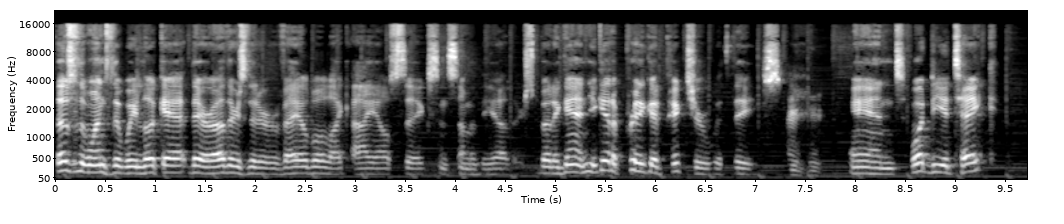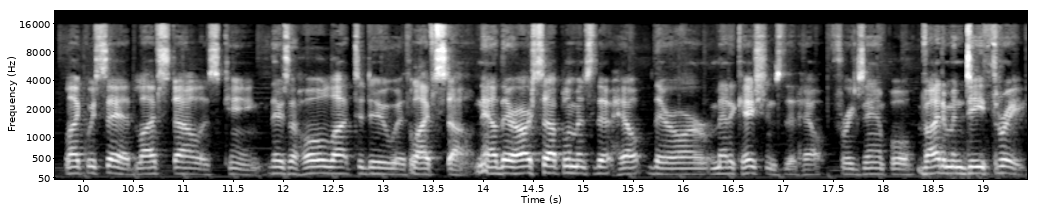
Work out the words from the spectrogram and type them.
those are the ones that we look at. There are others that are available, like IL 6 and some of the others. But again, you get a pretty good picture with these. Mm-hmm. And what do you take? Like we said, lifestyle is king. There's a whole lot to do with lifestyle. Now, there are supplements that help, there are medications that help. For example, vitamin D3,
